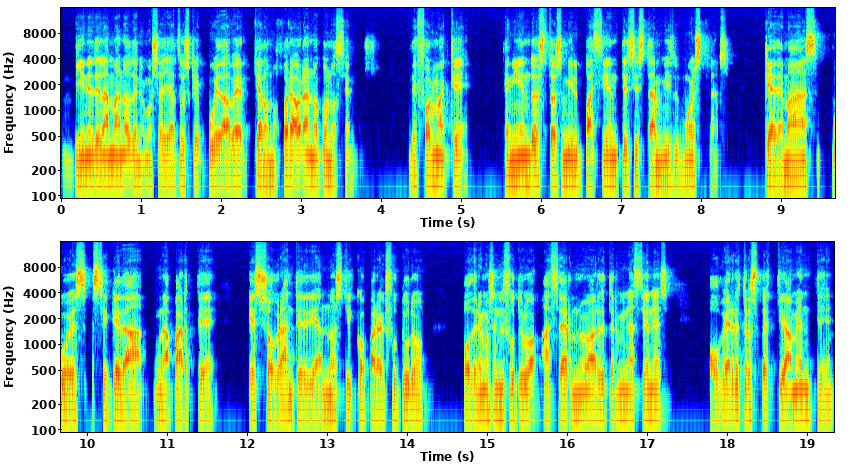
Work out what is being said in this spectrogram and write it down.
viene de la mano de nuevos hallazgos que pueda haber, que a lo mejor ahora no conocemos. De forma que, teniendo estos mil pacientes y estas mil muestras, que además pues se queda una parte que es sobrante de diagnóstico para el futuro, podremos en el futuro hacer nuevas determinaciones o ver retrospectivamente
